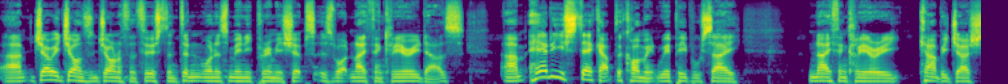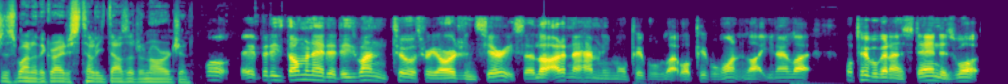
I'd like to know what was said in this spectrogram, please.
um, Joey Johns and Jonathan Thurston didn't win as many premierships as what Nathan Cleary does. Um, how do you stack up the comment where people say? Nathan Cleary can't be judged as one of the greatest till he does it in Origin. Well, eh, but he's dominated. He's won two or three Origin series. So like, I don't know how many more people like what people want. Like you know, like what people got to understand is what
